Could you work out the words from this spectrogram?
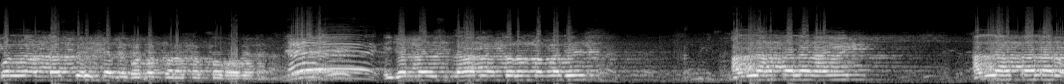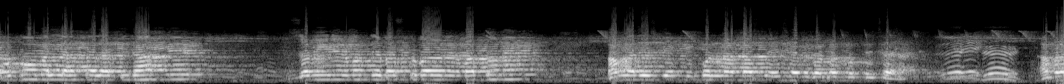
কল্যাণ রাষ্ট্র হিসেবে গঠন করা সম্ভব হবে না। এই জন্য ইসলামী আন্দোলন বাংলাদেশ, আল্লাহ তালার আইন, আল্লাহ তালার হুকুম, আল্লাহ তালার বিধানকে জমিনের মধ্যে বাস্তবায়নের মাধ্যমে বাংলাদেশকে একটি কল্যাণ রাষ্ট্র হিসেবে গঠন করতে চাই? আমরা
